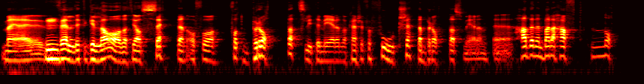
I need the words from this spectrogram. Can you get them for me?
Men jag är väldigt glad att jag sett den och få, fått brottats lite med den och kanske få fortsätta brottas med den. Eh, hade den bara haft något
